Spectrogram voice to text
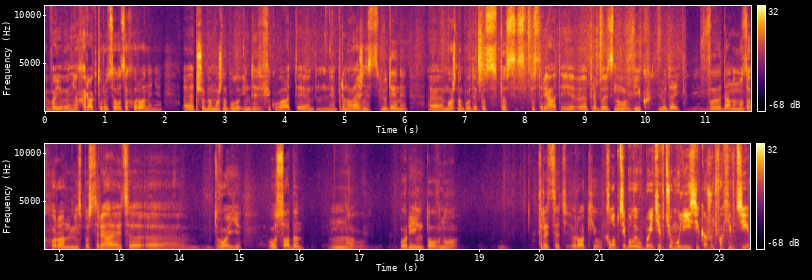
виявлення характеру цього захоронення, щоб можна було ідентифікувати приналежність людини, е, можна буде пос- пос- спостерігати е, приблизно вік людей. В даному захороненні спостерігається е, двоє особин орієнтовно 30 років. Хлопці були вбиті в цьому лісі, кажуть фахівці,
